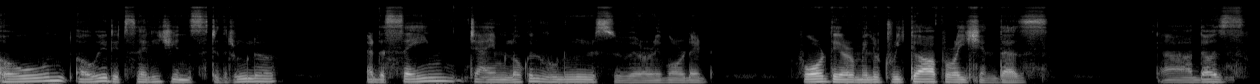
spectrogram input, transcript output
owned, owed its allegiance to the ruler. At the same time, local rulers were rewarded for their military cooperation. Thus, uh, thus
